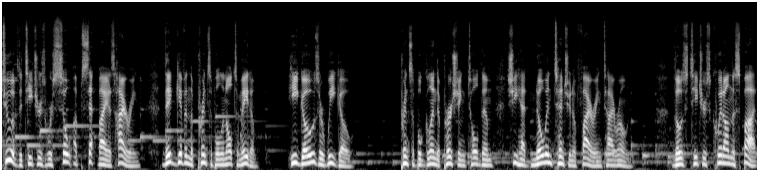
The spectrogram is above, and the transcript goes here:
Two of the teachers were so upset by his hiring, they'd given the principal an ultimatum he goes or we go. Principal Glenda Pershing told them she had no intention of firing Tyrone. Those teachers quit on the spot,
